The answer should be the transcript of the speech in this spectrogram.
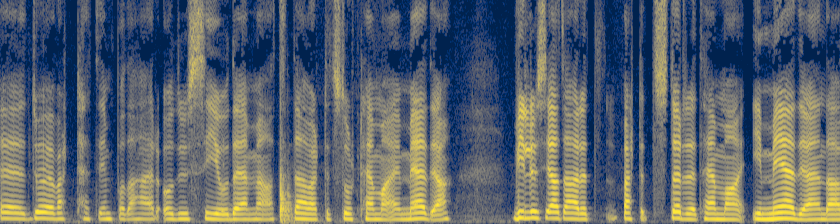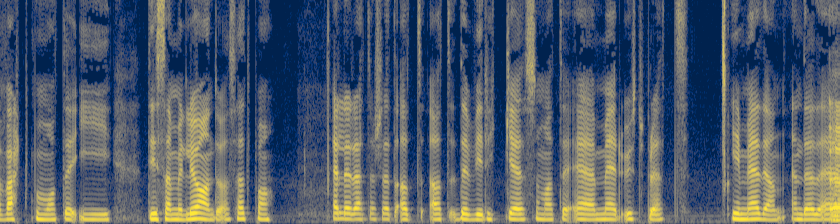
eh, du har jo vært tett innpå det her, og du sier jo det med at det har vært et stort tema i media. Vil du si at det har et, vært et større tema i media enn det har vært på en måte i disse miljøene du har sett på? Eller rett og slett at, at det virker som at det er mer utbredt i mediene enn det det er i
